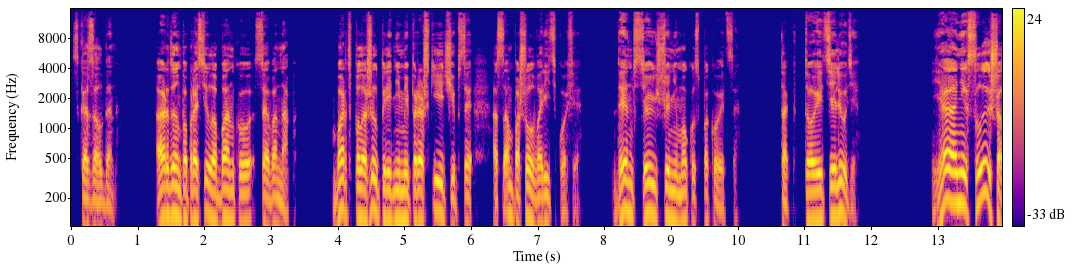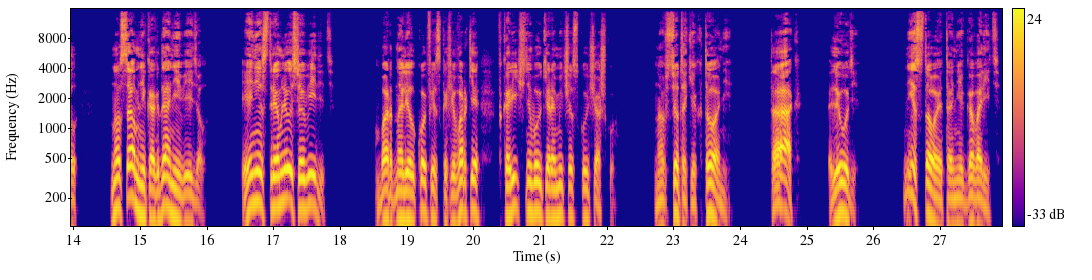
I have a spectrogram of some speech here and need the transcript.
сказал Дэн. Арден попросила банку Севен-Ап. Барт положил перед ними пирожки и чипсы, а сам пошел варить кофе. Дэн все еще не мог успокоиться. Так кто эти люди? Я о них слышал, но сам никогда не видел. И не стремлюсь увидеть. Барт налил кофе из кофеварки в коричневую керамическую чашку. Но все-таки кто они? Так, люди. Не стоит о них говорить.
